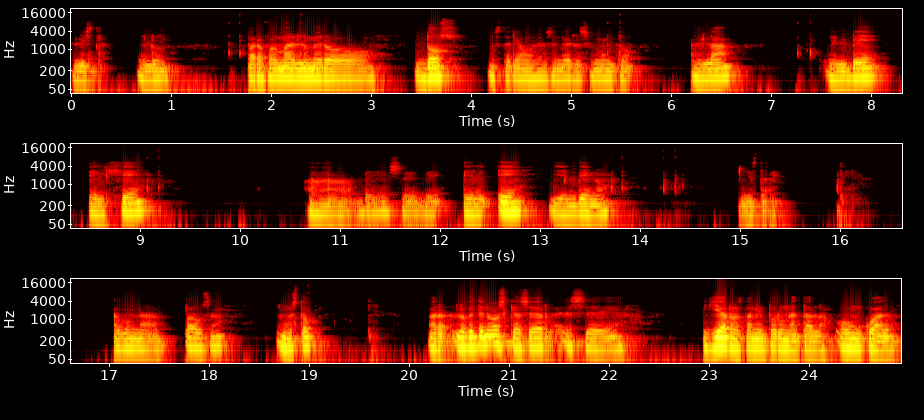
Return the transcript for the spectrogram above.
Listo, el 1. Para formar el número 2, estaríamos a encender el segmento el A, el B, el G, A, B, C, D, el E y el D, ¿no? Y está ahí. Hago una pausa, un stop. Ahora, lo que tenemos que hacer es eh, guiarnos también por una tabla o un cuadro.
